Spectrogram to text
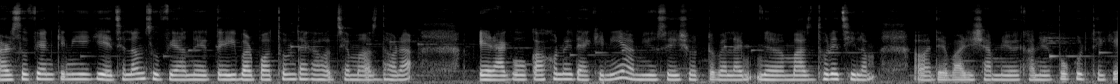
আর সুফিয়ানকে নিয়ে গিয়েছিলাম, সুফিয়ানের তো এইবার প্রথম দেখা হচ্ছে মাছ ধরা। এর আগেও কখনোই দেখেনি, আমিও সেই ছোট্টবেলায় মাছ ধরেছিলাম আমাদের বাড়ির সামনে ওইখানের পুকুর থেকে।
